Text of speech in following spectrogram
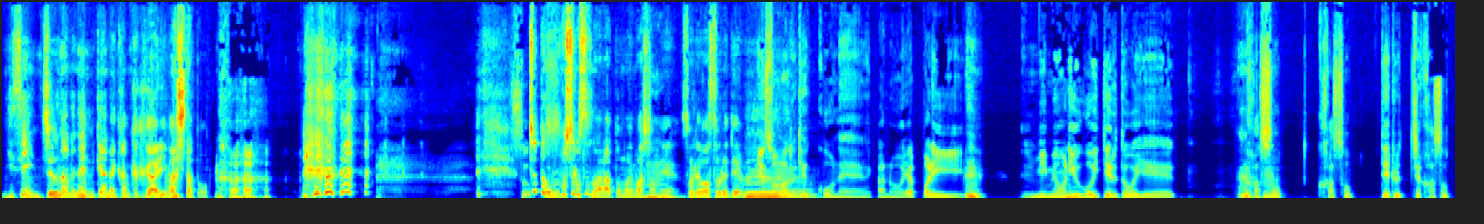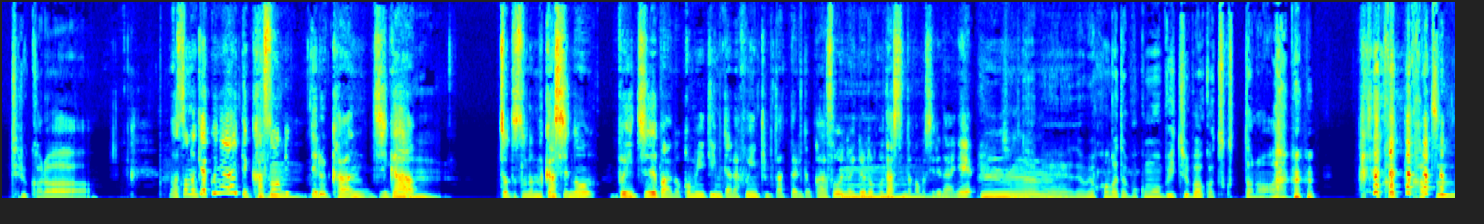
2017年みたいな感覚がありましたと。ちょっと面白そうだなと思いましたね。うんそれはそれで。うんいや、そうなんだ。結構ね、あの、やっぱりうん、微妙に動いてるとはいえ、うんうんかそ、かそってるっちゃかそってるから、まあ、その逆にあえて仮想見てる感じが、うんうんちょっとその昔の VTuber のコミュニティみたいな雰囲気だったりとか、そういうのいろいろ出すのかもしれないね。そそうだよね。でもよく考えたら僕も VTuber 化作ったな。か、かつ、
